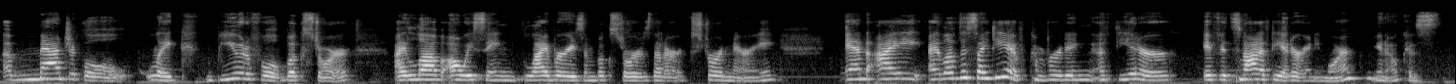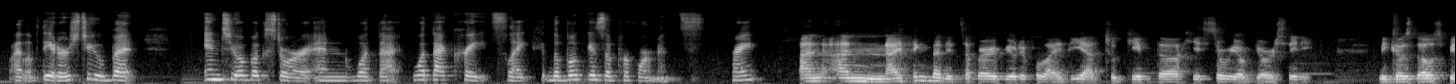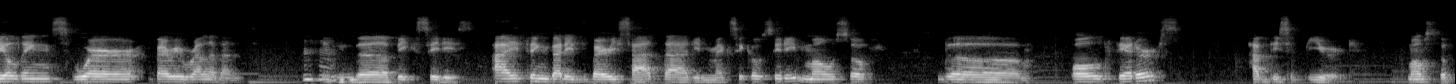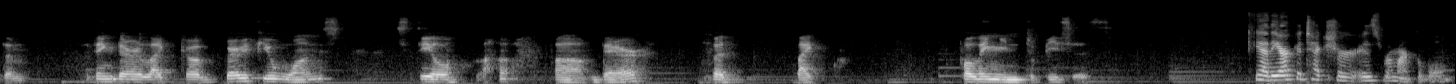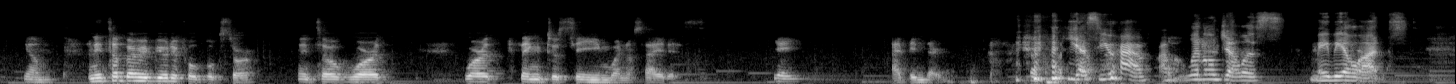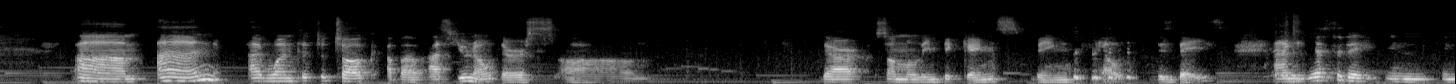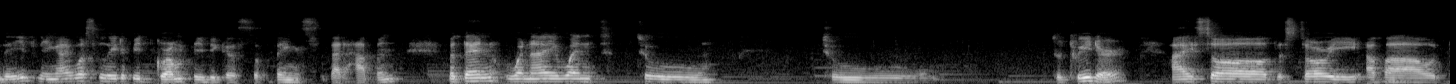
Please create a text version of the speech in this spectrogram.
a magical, like beautiful bookstore. I love always seeing libraries and bookstores that are extraordinary. And I I love this idea of converting a theater if it's not a theater anymore, you know, cuz I love theaters too, but into a bookstore and what that what that creates. Like the book is a performance, right? And and I think that it's a very beautiful idea to keep the history of your city because those buildings were very relevant in the big cities. I think that it's very sad that in Mexico City most of the old theaters have disappeared. Most of them. I think there are like uh, very few ones still uh, there, but like falling into pieces. Yeah, the architecture is remarkable. Yeah, and it's a very beautiful bookstore. It's a worth worth thing to see in Buenos Aires. Yay! I've been there. yes, you have. I'm a little jealous, maybe a lot. Um, and I wanted to talk about, as you know, there's um, there are some Olympic Games being held these days. And yesterday in in the evening, I was a little bit grumpy because of things that happened. But then when I went to to to Twitter, I saw the story about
